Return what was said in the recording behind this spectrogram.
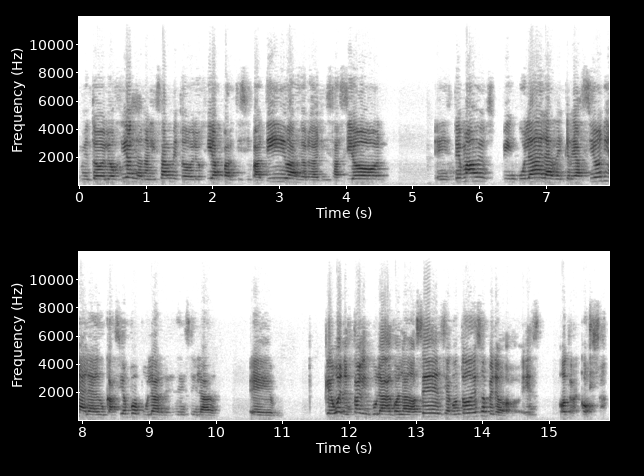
metodologías, de analizar metodologías participativas, de organización, esté más vinculada a la recreación y a la educación popular desde ese lado. Eh, que bueno, está vinculada con la docencia, con todo eso, pero es otra cosa.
